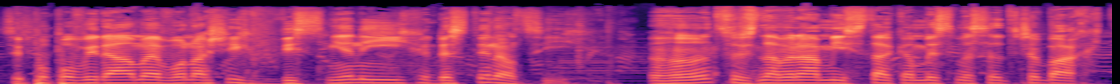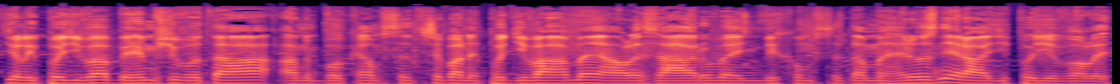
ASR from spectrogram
si popovídáme o našich vysněných destinacích. Aha, což znamená místa, kam bychom se třeba chtěli podívat během života, anebo kam se třeba nepodíváme, ale zároveň bychom se tam hrozně rádi podívali.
